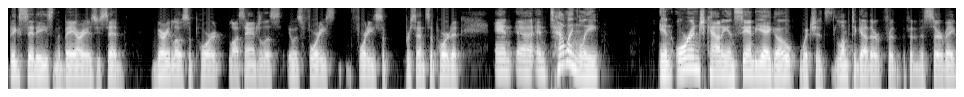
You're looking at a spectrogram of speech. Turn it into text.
big cities in the Bay Area, as you said, very low support. Los Angeles, it was 40 percent supported, and uh, and tellingly, in Orange County and San Diego, which is lumped together for for this survey.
